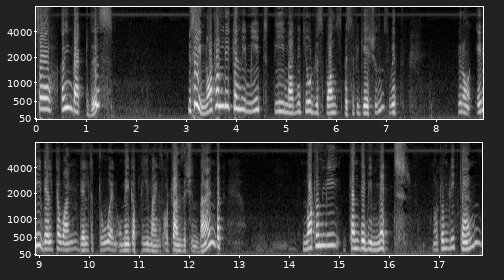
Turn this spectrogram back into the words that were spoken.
So, coming back to this, you see not only can we meet the magnitude response specifications with you know any delta 1, delta 2 and omega p minus or transition band, but not only can they be met, not only can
